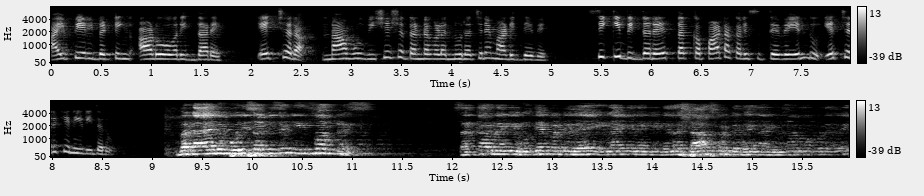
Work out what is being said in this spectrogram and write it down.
ಐಪಿಎಲ್ ಬೆಟ್ಟಿಂಗ್ ಆಡುವವರಿದ್ದಾರೆ. ಎಚ್ಚರ, ನಾವು ವಿಶೇಷ ತಂಡಗಳನ್ನು ರಚನೆ ಮಾಡಿದ್ದೇವೆ. ಸಿಕ್ಕಿಬಿದ್ದರೆ ತಕ್ಕ ಪಾಠ ಕಲಿಸುತ್ತೇವೆ ಎಂದು ಎಚ್ಚರಿಕೆ ನೀಡಿದರು. but I am a police officer ಇನ್ಫಾರ್ಮ್ನೆಸ್ ಸರ್ಕಾರ ನನಗೆ ಹುದ್ದೆ ಕೊಟ್ಟಿದೆ ಇಲಾಖೆ ನನಗೆ ಇದೆಲ್ಲ ಸ್ಟಾರ್ಸ್ ಕೊಟ್ಟಿದೆ ನಾನು ಇನ್ಫಾರ್ಮ್ ಮಾಡಿದ್ರೆ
